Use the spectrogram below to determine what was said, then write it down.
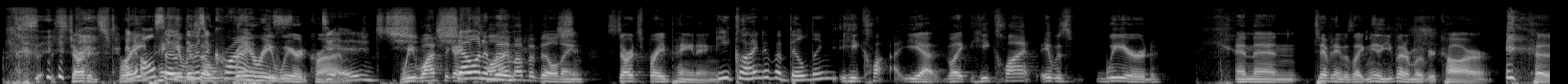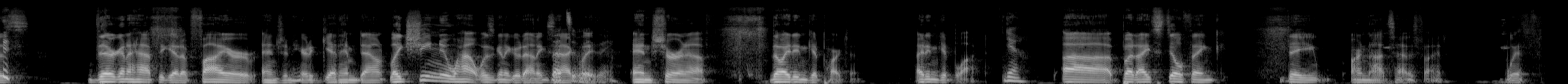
started spray And also, paint. It there was, was a, a crime. very weird crime. d- sh- we watched the guy a climb move. up a building, start spray painting. He climbed up a building. He, yeah, like he climbed. It was weird. And then Tiffany was like, "Neal, you better move your car because they're gonna have to get a fire engine here to get him down." Like she knew how it was gonna go down exactly. And sure enough, though I didn't get parked in, I didn't get blocked. Yeah. Uh, but I still think they are not satisfied with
